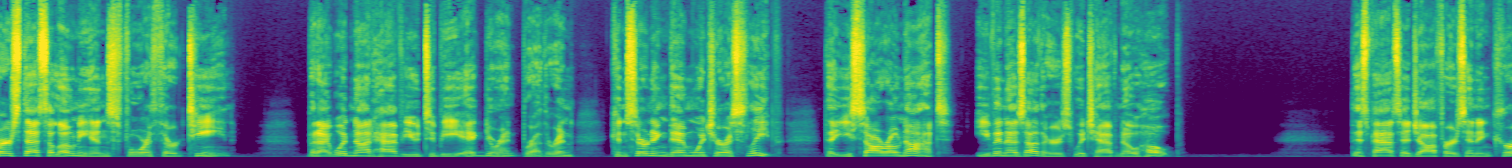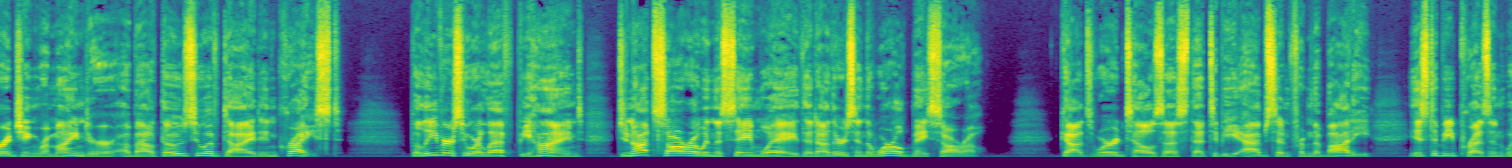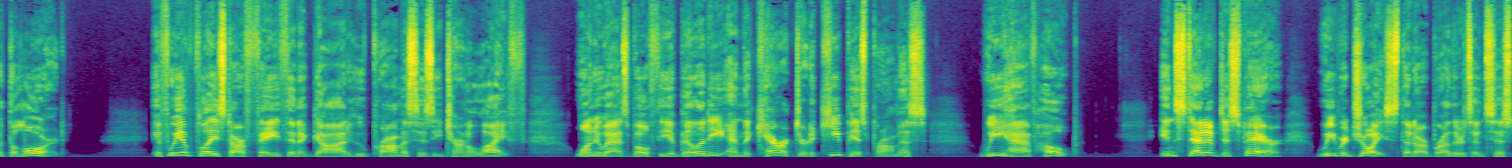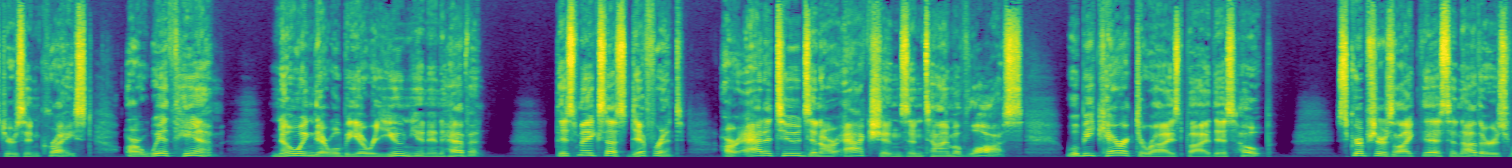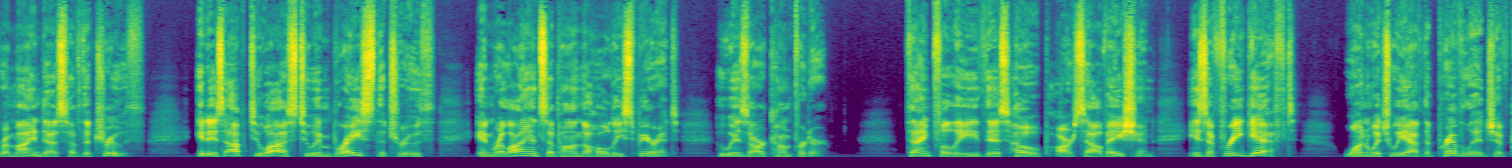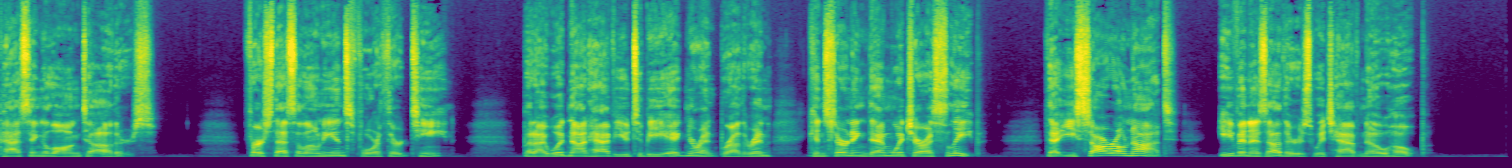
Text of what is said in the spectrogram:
1 Thessalonians 4:13 But I would not have you to be ignorant, brethren, concerning them which are asleep, that ye sorrow not, even as others which have no hope. This passage offers an encouraging reminder about those who have died in Christ. Believers who are left behind do not sorrow in the same way that others in the world may sorrow. God's word tells us that to be absent from the body is to be present with the Lord. If we have placed our faith in a God who promises eternal life, one who has both the ability and the character to keep his promise, we have hope. Instead of despair, we rejoice that our brothers and sisters in Christ are with him, knowing there will be a reunion in heaven. This makes us different. Our attitudes and our actions in time of loss will be characterized by this hope. Scriptures like this and others remind us of the truth. It is up to us to embrace the truth in reliance upon the Holy Spirit, who is our comforter. Thankfully, this hope, our salvation, is a free gift, one which we have the privilege of passing along to others. 1 Thessalonians 4:13 But I would not have you to be ignorant, brethren, concerning them which are asleep, that ye sorrow not, even as others which have no hope.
